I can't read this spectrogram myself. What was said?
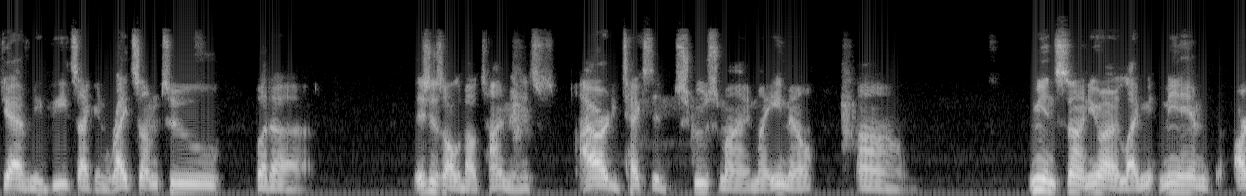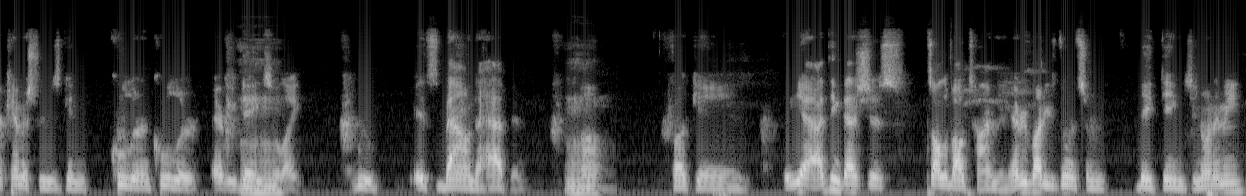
do you have any beats i can write something to but uh it's just all about timing it's i already texted Screws my my email um me and son you are like me, me and him our chemistry is getting cooler and cooler every day. so Mhm. like we, it's bound to happen Mhm. um, fucking. But yeah, I think that's just it's all about timing. Everybody's doing some big things. You know what I mean?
